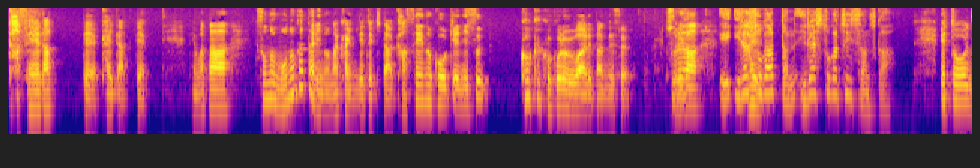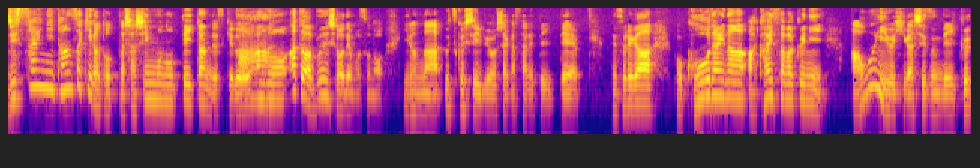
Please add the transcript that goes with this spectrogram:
火星だって書いてあってでまたその物語の中に出てきた火星の光景にすっごく心奪われたんです。それがえイラストがあったん、はい、イラストがついてたんですか？えっと、実際に探査機が撮った写真も載っていたんですけどあのあとは文章でもそのいろんな美しい描写がされていてでそれがこう広大な赤い砂漠に青い夕日が沈んでいくっ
